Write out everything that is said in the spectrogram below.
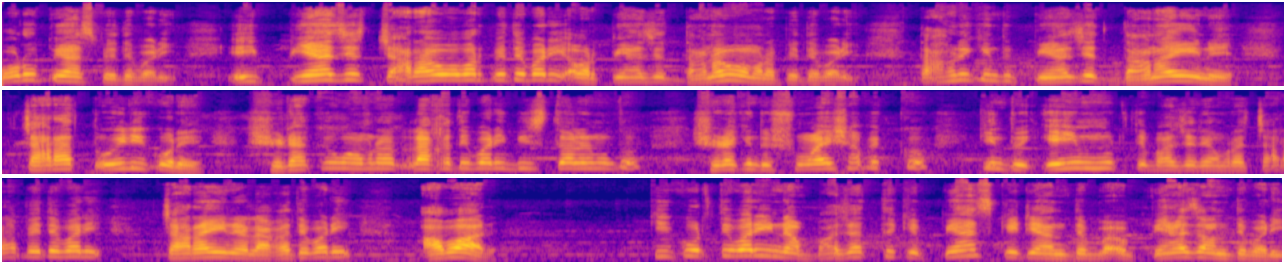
বড় পেঁয়াজ পেতে পারি। এই পেঁয়াজের চারাও আবার পেতে পারি, আবার পেঁয়াজের দানাও আমরা পেতে পারি। তাহলে কিন্তু পেঁয়াজের দানা এনে চারা তৈরি করে সেটাকেও আমরা লাগাতে পারি বীজতলের মতো। সেটা কিন্তু সময় সাপেক্ষ, কিন্তু এই মুহূর্তে বাজারে আমরা চারা পেতে পারি, চারা এনে লাগাতে পারি। আবার কি করতে পারি না, বাজার থেকে পেঁয়াজ কেটে আনতে পেঁয়াজ আনতে পারি।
